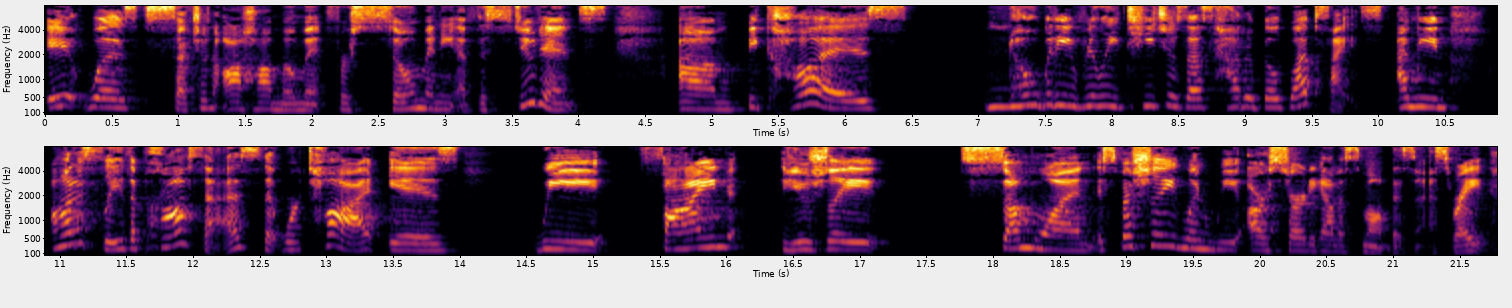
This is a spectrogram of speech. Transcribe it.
it was such an aha moment for so many of the students um, because nobody really teaches us how to build websites. I mean, honestly, the process that we're taught is we find usually someone, especially when we are starting out a small business, right?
